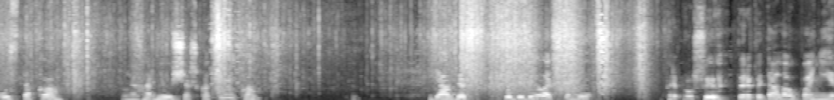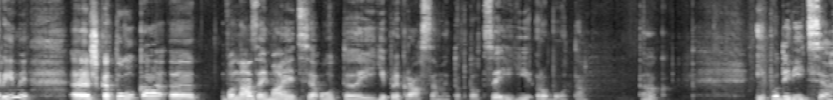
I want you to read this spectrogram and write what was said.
Ось така гарнюща шкатулка. Я вже подивилась, тому перепрошую, перепитала у пані Ірини. Е, Шкатулка, е, вона займається от е, її прикрасами, тобто це її робота. Так? І подивіться,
